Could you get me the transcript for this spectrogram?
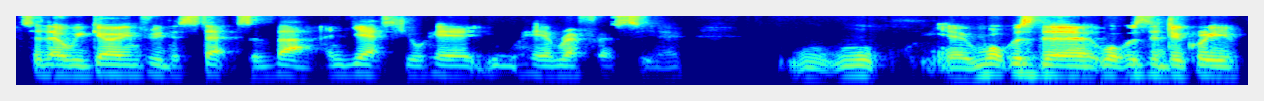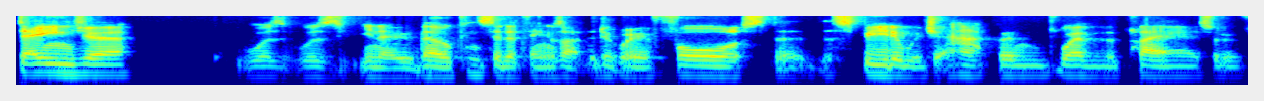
So they'll be going through the steps of that. And yes, you'll hear you'll hear reference. You know you know what was the what was the degree of danger? Was was you know they'll consider things like the degree of force the, the speed at which it happened whether the player sort of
